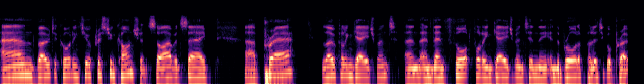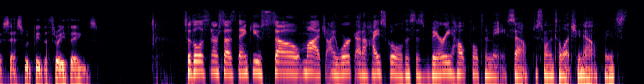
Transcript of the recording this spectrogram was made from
and vote according to your Christian conscience. So I would say uh, prayer, local engagement, and, and then thoughtful engagement in the in the broader political process would be the three things. So the listener says, Thank you so much. I work at a high school. This is very helpful to me. So just wanted to let you know. It's,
